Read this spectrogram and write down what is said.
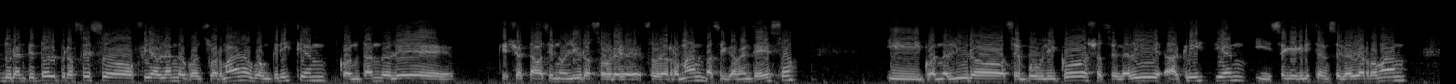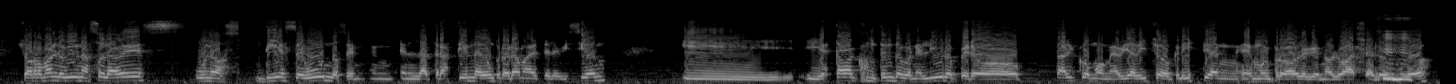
durante todo el proceso fui hablando con su hermano, con Cristian, contándole que yo estaba haciendo un libro sobre, sobre Román, básicamente eso. Y cuando el libro se publicó, yo se lo di a Cristian y sé que Cristian se lo dio a Román. Yo a Román lo vi una sola vez, unos 10 segundos en, la trastienda de un programa de televisión y, estaba contento con el libro, pero tal como me había dicho Cristian, es muy probable que no lo haya leído.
